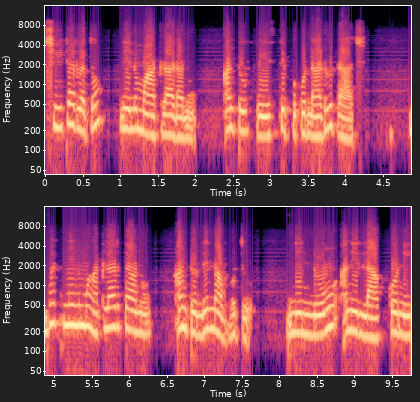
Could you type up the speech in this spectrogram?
చీటర్లతో నేను మాట్లాడను అంటూ ఫేస్ తిప్పుకున్నాడు రాజ్. బట్ నేను మాట్లాడతాను అంటుంది నవ్వుతూ. నిన్ను అని లాక్కొని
